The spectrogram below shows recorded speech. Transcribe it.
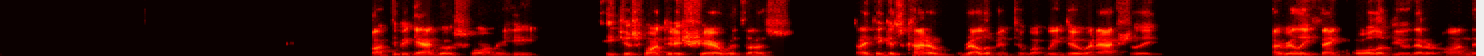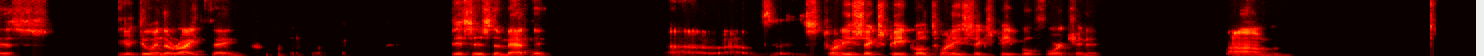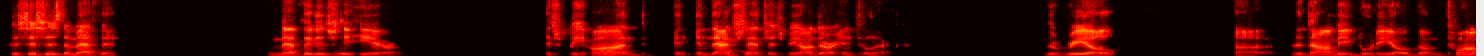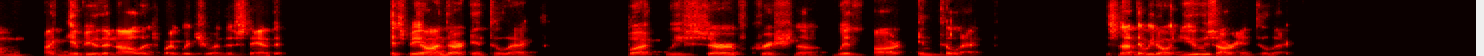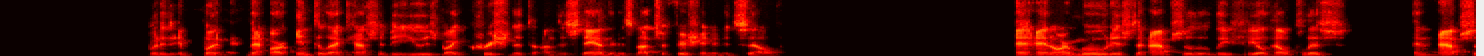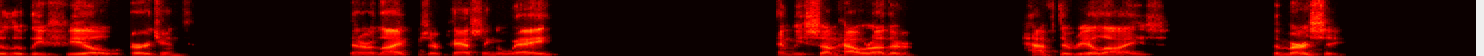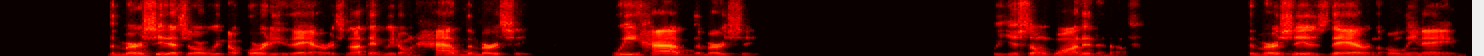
Bhakti Vigyan Goswami, he he just wanted to share with us. And I think it's kind of relevant to what we do. And actually, I really thank all of you that are on this. You're doing the right thing. this is the method. Uh, 26 people, 26 people fortunate um, because this is the method. The method is to hear. It's beyond, in, in that sense, it's beyond our intellect. The real, uh, the Dami Buddha Yogam Twam, I give you the knowledge by which you understand it. It's beyond our intellect, but we serve Krishna with our intellect. It's not that we don't use our intellect, but it, but that our intellect has to be used by Krishna to understand it. It's not sufficient in itself. And, and our mood is to absolutely feel helpless and absolutely feel urgent that our lives are passing away and we somehow or other have to realize the mercy. The mercy that's already there. It's not that we don't have the mercy. We have the mercy. We just don't want it enough. The mercy is there in the holy name.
